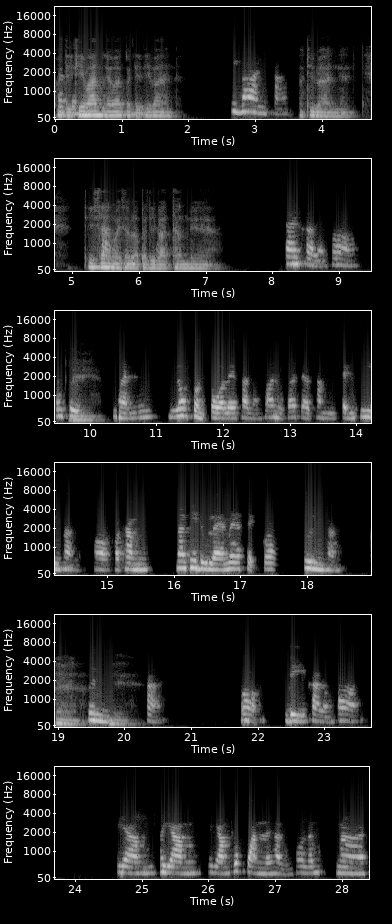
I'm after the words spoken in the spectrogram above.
กุฏิที่วัดหรือว่ากุฏิที่บ้าน ที่บ้านค่ะที่บ้านเนี่ยที่สร้างไว้สำหรับปฏิบัติธรรมเนี่ยใช่ค่ะหลวงพ่อก็คือเหมือนโลกส่วนตัวเลยค่ะหลวงพ่อหนูก็จะทำเต็มที่ค่ะหลวงพ่อเขาทำหน้าที่ดูแลแม่เสร็จก็ขึ้นค่ะขึ้นค่ะ ก็ดีค่ะหลวงพ่อ พยายามพยายามพยายามทุกวันเลยค่ะหลวงพ่อแล้วมาท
